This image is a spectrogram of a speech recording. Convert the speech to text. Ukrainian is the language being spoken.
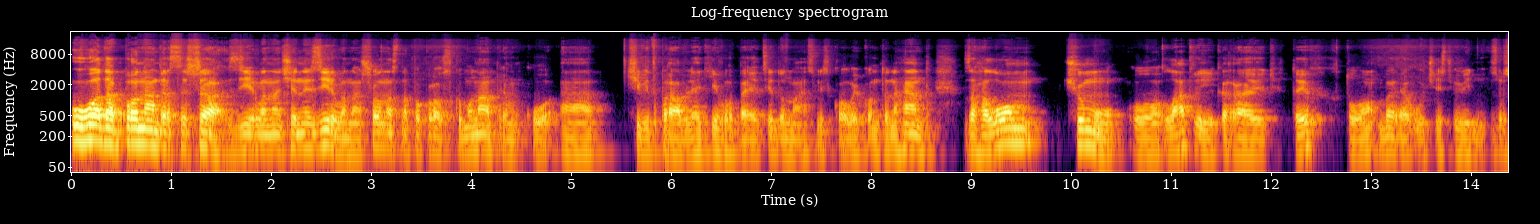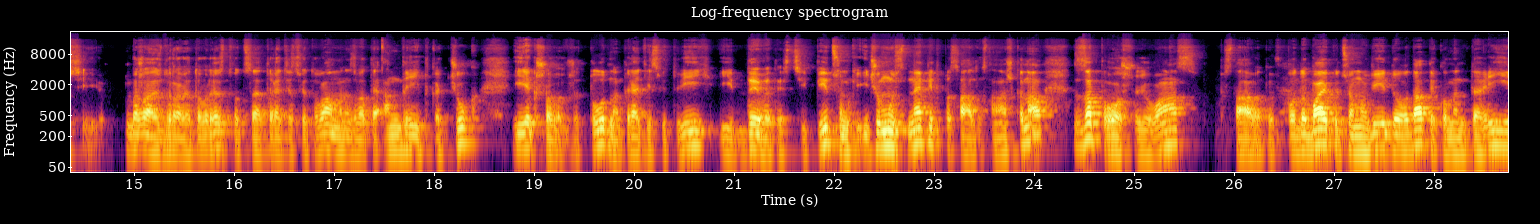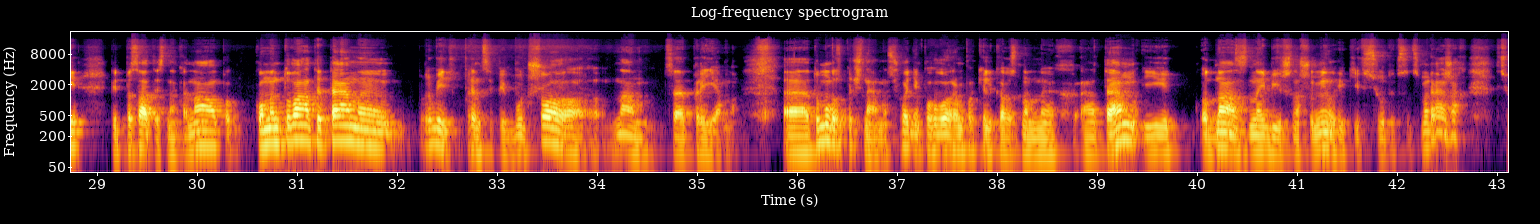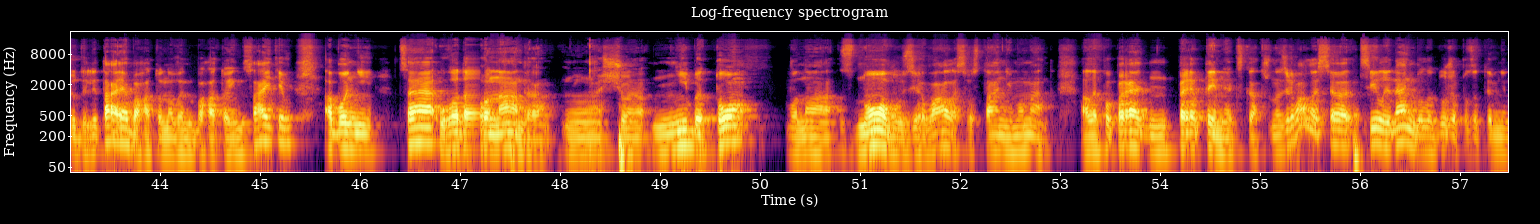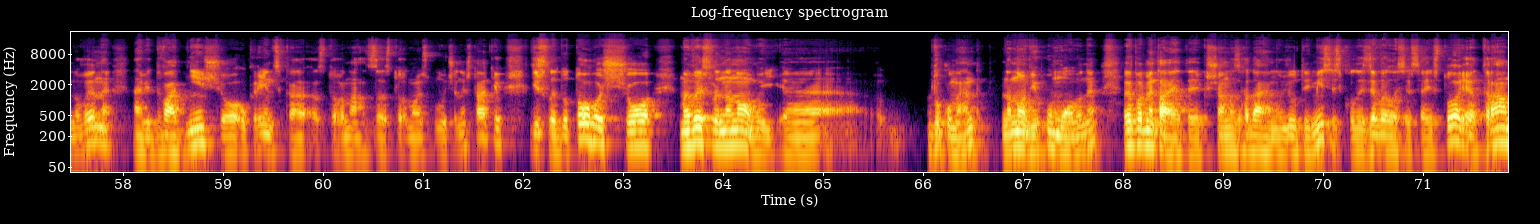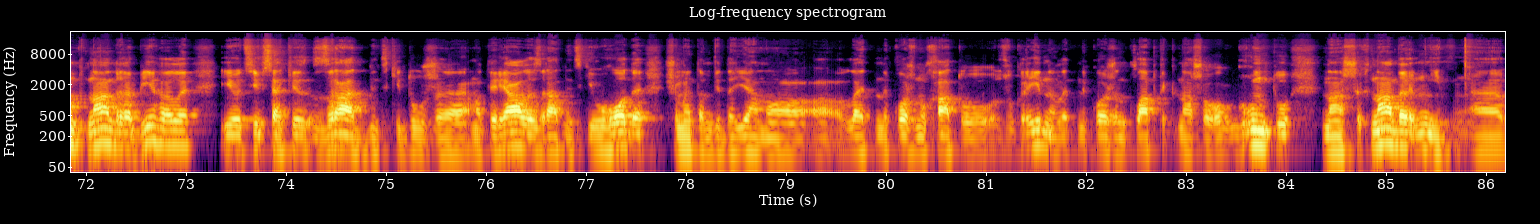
Угода про надр США зірвана чи не зірвана? Що у нас на Покровському напрямку? Е, Чи відправлять європейці до нас військовий контингент? Загалом, чому у Латвії карають тих, хто бере участь у війні з Росією? Бажаю здоров'я товариство. Це третя світова. Мене звати Андрій Ткачук. І якщо ви вже тут на третій світовій і дивитесь ці підсумки, і чомусь не підписались на наш канал, запрошую вас поставити вподобайку цьому відео, дати коментарі, підписатись на канал, коментувати теми. Робіть, в принципі, будь-що нам це приємно. Е, Тому розпочнемо. Сьогодні поговоримо про кілька основних е, тем. І одна з найбільш нашумілих, які всюди в соцмережах, всюди літає, багато новин, багато інсайтів або ні. Це угода про надра, що нібито вона знову зірвалась в останній момент. Але попередньо перед тим як сказати, що вона зірвалася, цілий день були дуже позитивні новини. Навіть два дні, що українська сторона з стороною Сполучених Штатів дійшли до того, що ми вийшли на новий. Е- Документ на нові умовини. Ви пам'ятаєте, якщо ми згадаємо лютий місяць, коли з'явилася вся історія, Трамп, надра бігали, і оці всякі зрадницькі дуже матеріали, зрадницькі угоди, що ми там віддаємо е, ледь не кожну хату з України, ледь не кожен клаптик нашого ґрунту, наших надр. Ні. Е,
